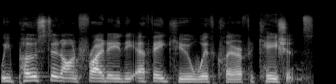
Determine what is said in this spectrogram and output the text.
we posted on Friday the FAQ with clarifications.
